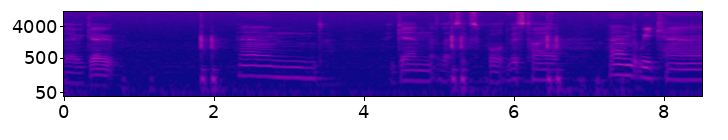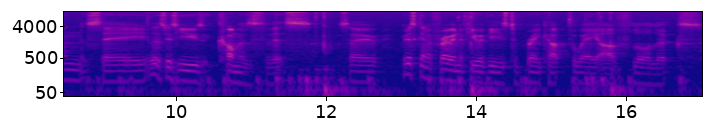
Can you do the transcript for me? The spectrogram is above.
There we go. And again let's export this tile and we can say, let's just use commas for this. So we're just going to throw in a few of these to break up the way our floor looks.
